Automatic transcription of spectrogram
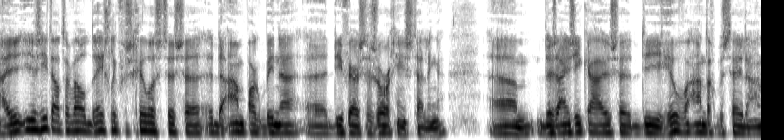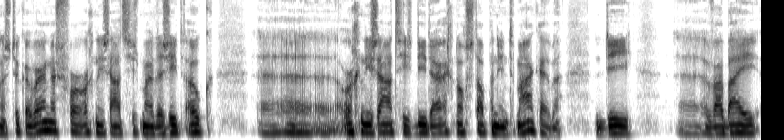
Nou, je, je, ziet dat er wel degelijk verschil is tussen de aanpak binnen uh, diverse zorginstellingen. Um, er zijn ziekenhuizen die heel veel aandacht besteden aan een stuk awareness voor organisaties. Maar er ziet ook uh, organisaties die daar echt nog stappen in te maken hebben. Die, uh, waarbij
